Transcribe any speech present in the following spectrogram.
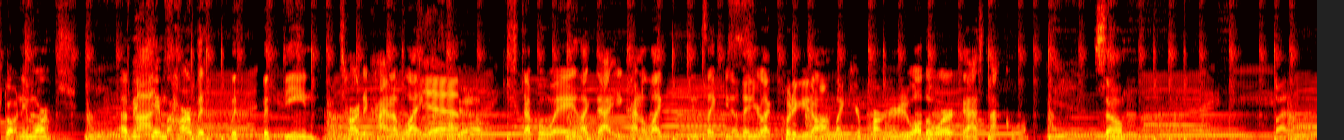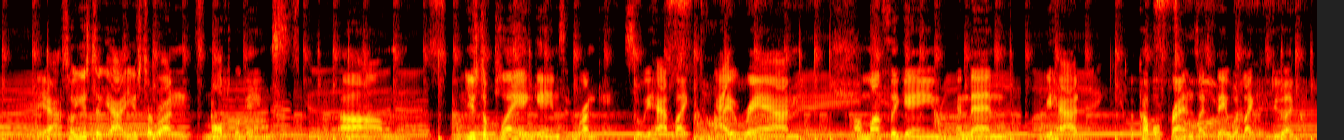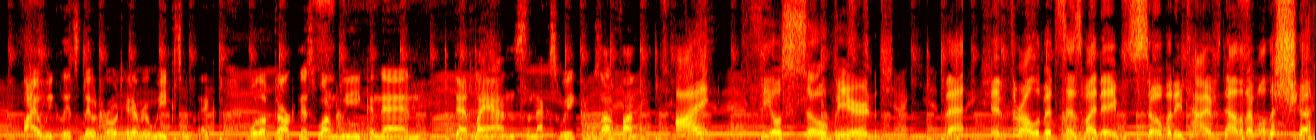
don't anymore. It became hard with, with with Dean. It's hard to kind of like Yeah. Yeah. step away like that. You kind of like it's like you know then you're like putting it on like your partner to do all the work. That's not cool. So, but yeah. So I used to yeah I used to run multiple games. Um, used to play in games and run games. So we had like I ran a monthly game, and then we had a couple friends like they would like do like bi-weekly, so they would rotate every week. So like World of Darkness one week, and then Deadlands the next week. It was a lot of fun. I feel so weird that Enthrallment says my name so many times now that I'm on the show.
